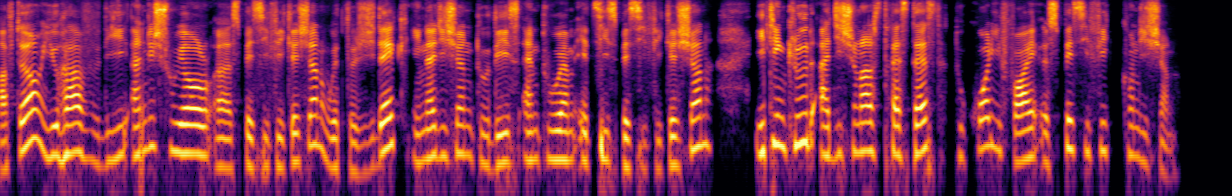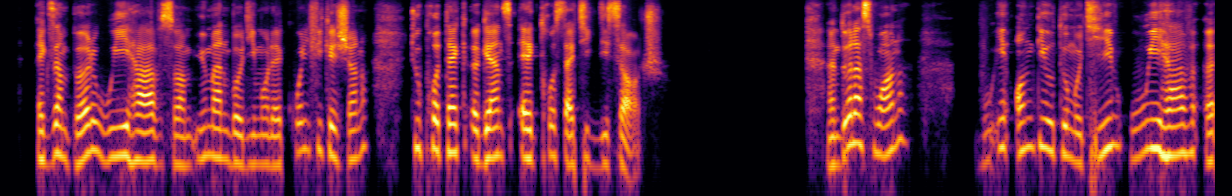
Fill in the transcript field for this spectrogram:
After, you have the industrial uh, specification with the JEDEC. In addition to this M2M ETSI specification, it includes additional stress tests to qualify a specific condition. Example, we have some human body model qualification to protect against electrostatic discharge. And the last one, on the automotive, we have a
